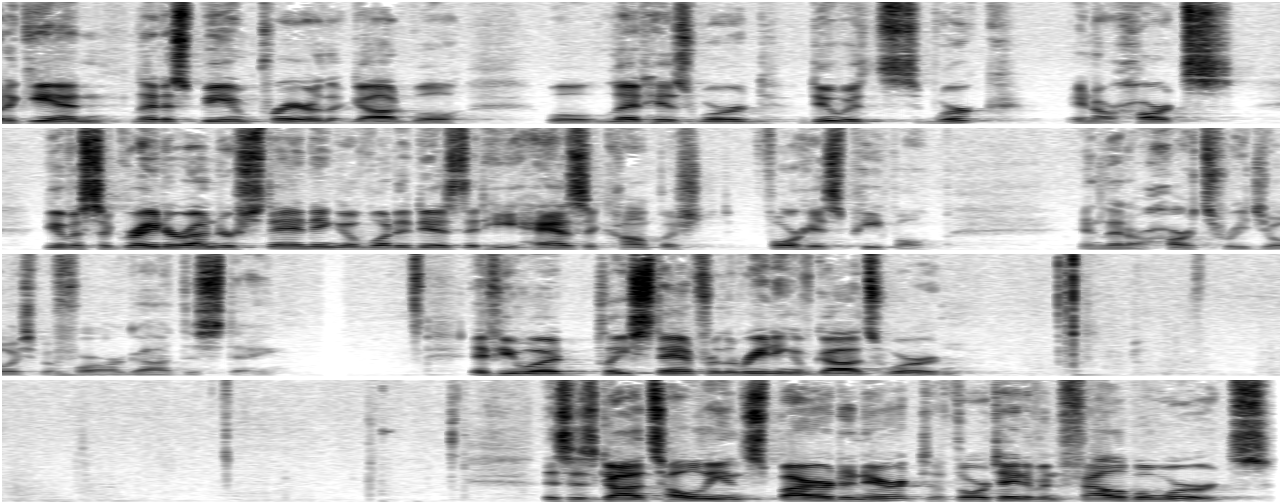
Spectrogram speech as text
But again, let us be in prayer that God will, will let His Word do its work in our hearts, give us a greater understanding of what it is that He has accomplished for His people, and let our hearts rejoice before our God this day. If you would, please stand for the reading of God's Word. This is God's holy, inspired, inerrant, authoritative, infallible words.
